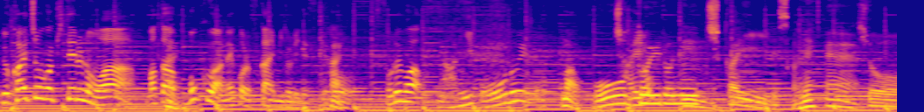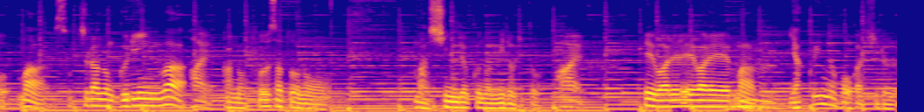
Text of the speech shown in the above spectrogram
で会長が着てるのはまた僕はねこれ深い緑ですけど、はい、それは何？黄土色？まあ黄土色に近いですかね、一応まあそちらのグリーンは、はい、あの豊里のまあ新緑の緑と、はい、で我々、まあ、うん、役員の方が着る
